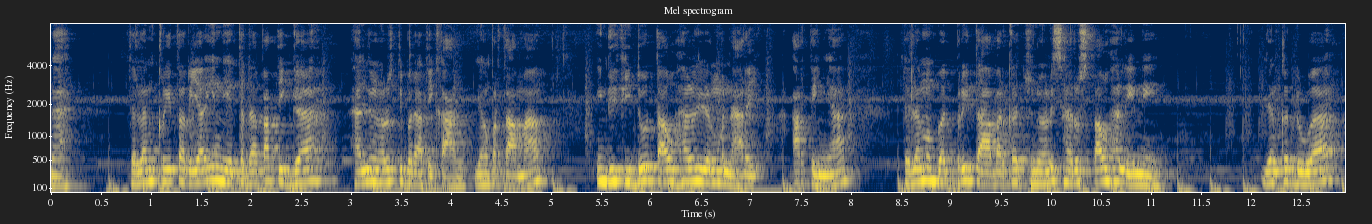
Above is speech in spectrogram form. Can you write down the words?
Nah, dalam kriteria ini terdapat tiga hal yang harus diperhatikan. Yang pertama, individu tahu hal yang menarik. Artinya, dalam membuat berita, warga jurnalis harus tahu hal ini. Yang kedua,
